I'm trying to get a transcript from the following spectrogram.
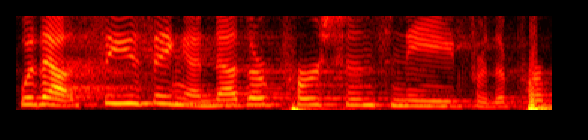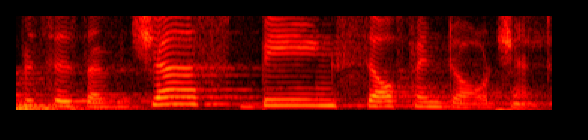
Without seizing another person's need for the purposes of just being self indulgent.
